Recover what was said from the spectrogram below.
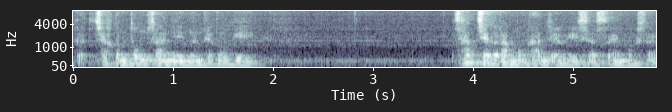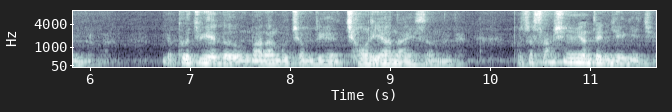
그 작은 동산이 있는데 거기 산책을 한번 간 적이 있었어요 목사님들과. 근데 그 뒤에 그 만안구청 뒤에 절이 하나 있었는데 벌써 30년 된 얘기죠.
